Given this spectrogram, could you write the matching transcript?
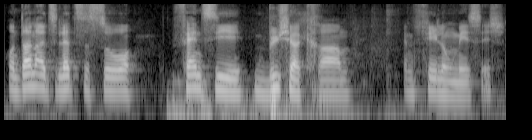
Und dann als letztes so fancy Bücherkram, empfehlungmäßig.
